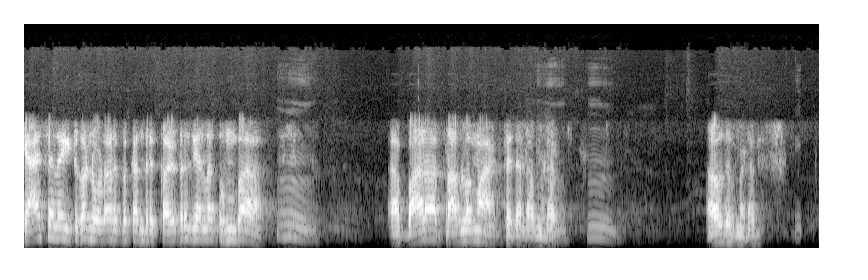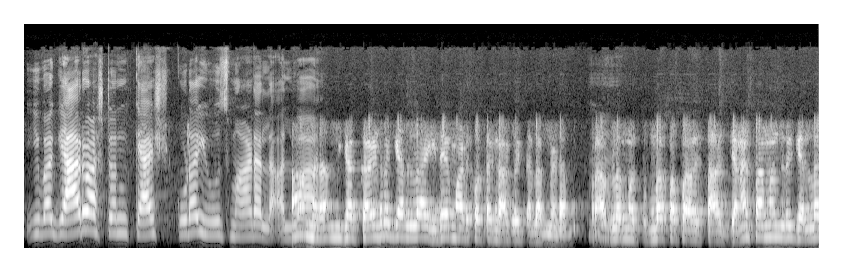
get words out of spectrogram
ಕ್ಯಾಶ್ ಎಲ್ಲ ಇಟ್ಕೊಂಡು ಓಡಾಡ್ಬೇಕಂದ್ರೆ ಕಳ್ಳರಿಗೆಲ್ಲ ತುಂಬಾ ಬಹಳ ಪ್ರಾಬ್ಲಮ್ ಆಗ್ತದಲ್ಲ ಮೇಡಮ್. ಹೌದು ಮೇಡಮ್. ಇವಾಗ ಯಾರು ಅಷ್ಟೊಂದು ಕ್ಯಾಶ್ ಕೂಡ ಯೂಸ್ ಮಾಡಲ್ಲ ಅಲ್ವಾ? ಮೇಡಮ್ ಈಗ ಕಳ್ಳರಿಗೆಲ್ಲ ಇದೇ ಮಾಡ್ಕೊಟ್ಟಂಗ ಆಗೋಯ್ತಲ್ಲ ಮೇಡಮ್ ಪ್ರಾಬ್ಲಮ್ ತುಂಬಾ ಪಾಪ ಜನ ಸಾಮಾನ್ಯರಿಗೆಲ್ಲ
